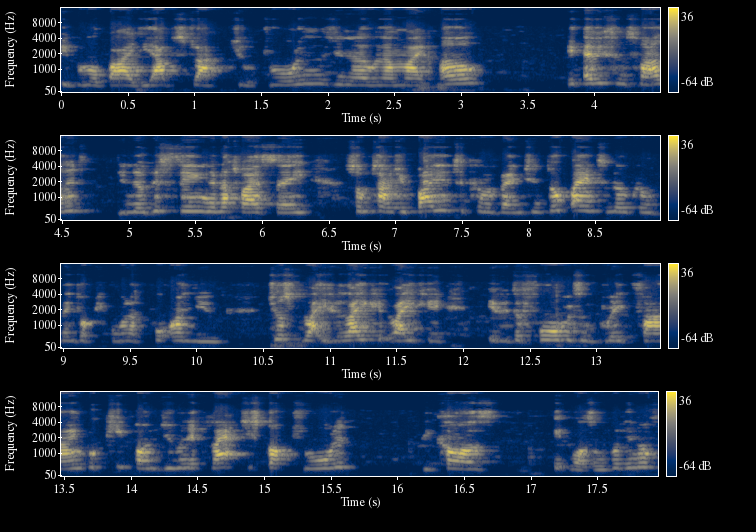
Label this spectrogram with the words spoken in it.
people who buy the abstract drawings, you know, and I'm like, oh, everything's valid, you know, this thing, and that's why I say sometimes you buy into conventions, don't buy into no convention what people want to put on you. Just like if you like it, like it. If the form isn't great, fine, but keep on doing it. I actually stopped drawing because it wasn't good enough.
